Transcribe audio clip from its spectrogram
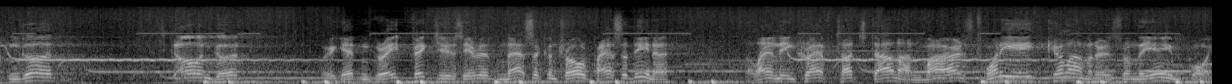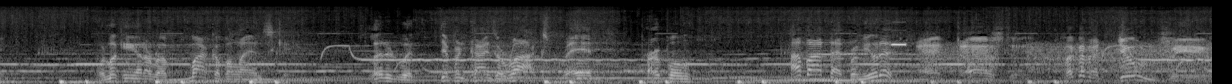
Looking good. It's going good. We're getting great pictures here at NASA controlled Pasadena. The landing craft touched down on Mars 28 kilometers from the aim point. We're looking at a remarkable landscape, littered with different kinds of rocks red, purple. How about that, Bermuda? Fantastic. Look at the dune field.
